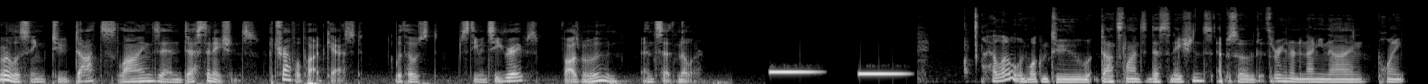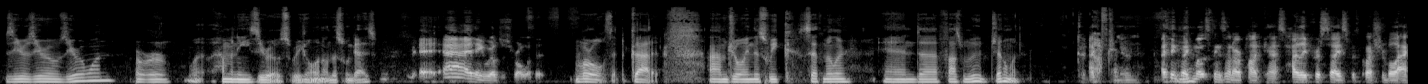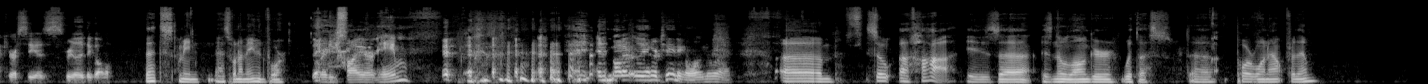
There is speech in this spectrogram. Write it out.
You're listening to Dots, Lines, and Destinations, a travel podcast with hosts Stephen Seagraves, Fosma Moon, and Seth Miller. Hello, and welcome to Dots, Lines, and Destinations, episode 399.0001. Or what, how many zeros are we going on this one, guys? I think we'll just roll with it. We'll roll with it. Got it. I'm joined this week, Seth Miller and uh, Fosma Moon. Gentlemen. Good afternoon. I think, like most things on our podcast, highly precise with questionable accuracy is really the goal. That's, I mean, that's what I'm aiming for. Ready, fire, aim. and moderately entertaining along the way. Um, so Aha is uh, is no longer with us. Uh, pour one out for them.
